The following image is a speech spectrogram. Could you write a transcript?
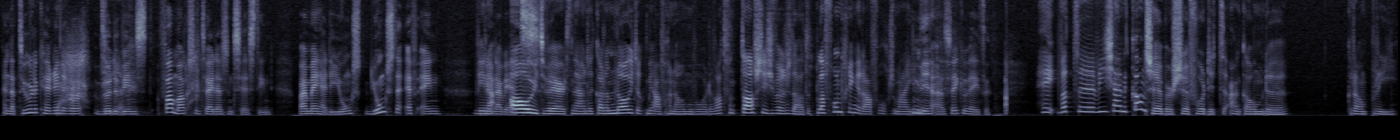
En natuurlijk herinneren Ja, we de winst van Max in 2016, waarmee hij de jongst, jongste F1 Winnaar Winnaar werd. ooit werd. Nou, dat kan hem nooit ook meer afgenomen worden. Wat fantastisch was dat. Het plafond ging eraf volgens mij hier. Ja, zeker weten. Hey, wat, eh, wie zijn de kanshebbers eh, voor dit aankomende Grand Prix?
